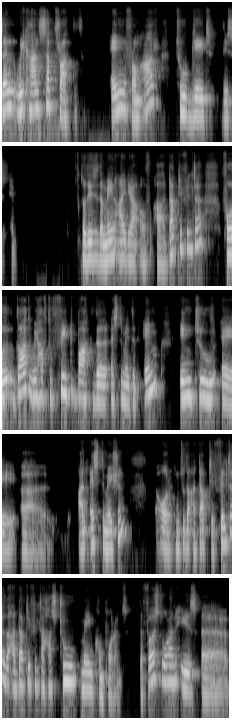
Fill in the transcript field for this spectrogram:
then we can subtract n from r to get this m. So this is the main idea of adaptive filter. For that, we have to feed back the estimated M into a uh, an estimation or into the adaptive filter. The adaptive filter has two main components. The first one is a,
